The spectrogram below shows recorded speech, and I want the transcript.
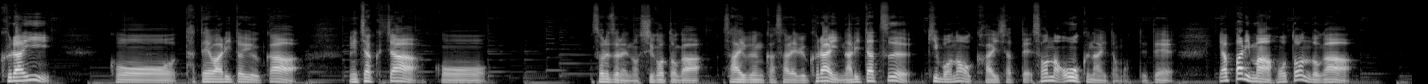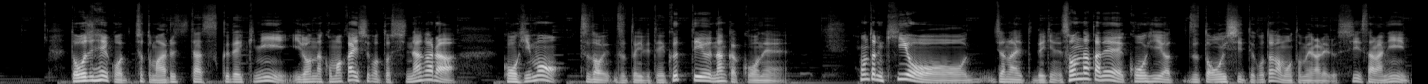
くらい、こう、縦割りというか、めちゃくちゃ、こう、それぞれの仕事が細分化されるくらい成り立つ規模の会社ってそんな多くないと思ってて、やっぱりまあほとんどが同時並行でちょっとマルチタスク的にいろんな細かい仕事しながらコーヒーも都度ずっと入れていくっていうなんかこうね、本当に器用じゃないとできない。その中でコーヒーはずっと美味しいってことが求められるし、さらに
